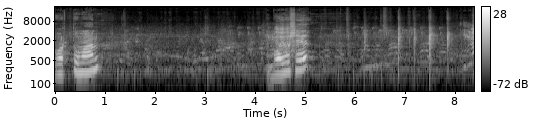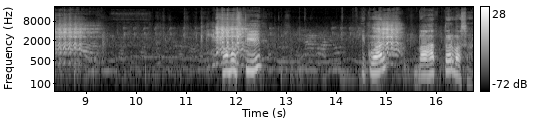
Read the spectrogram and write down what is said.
বর্তমান বয়সের সমষ্টি ইকুয়াল বাহাত্তর বছর।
